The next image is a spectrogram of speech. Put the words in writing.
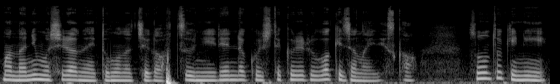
まあ何も知らない友達が普通に連絡してくれるわけじゃないですか。その時に、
